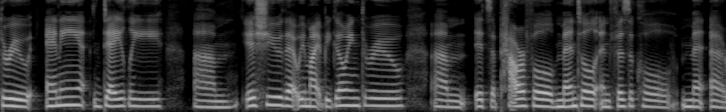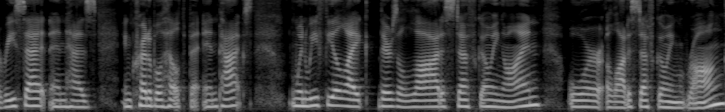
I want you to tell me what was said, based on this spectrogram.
through any daily um, issue that we might be going through. Um, it's a powerful mental and physical me- uh, reset and has incredible health impacts. When we feel like there's a lot of stuff going on or a lot of stuff going wrong,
